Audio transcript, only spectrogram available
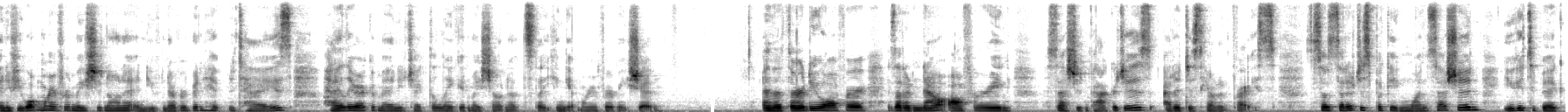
And if you want more information on it and you've never been hypnotized, highly recommend you check the link in my show notes so that you can get more information. And the third new offer is that I'm now offering session packages at a discounted price. So instead of just booking one session, you get to book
